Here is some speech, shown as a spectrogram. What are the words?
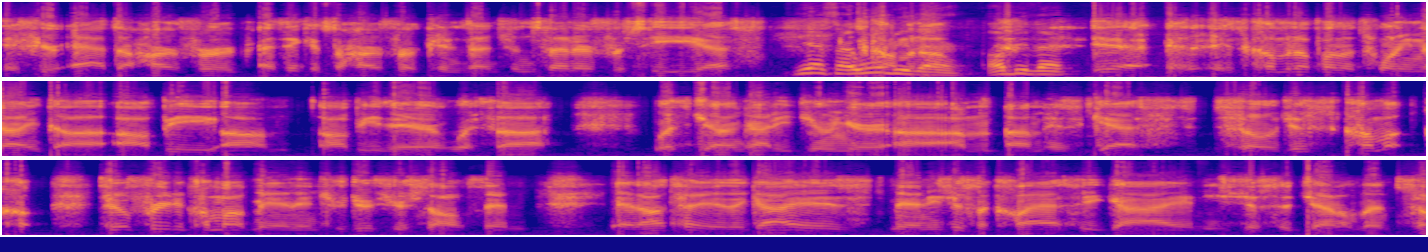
if you're at the Hartford, I think it's the Hartford Convention Center for CES. Yes, I will be there. Up. I'll be there. Yeah, it's coming up on the 29th. Uh, I'll be um I'll be there with uh, with John Gotti Jr. Uh, I'm, I'm his guest, so just come up. Come, feel free to come up, man. Introduce yourself, and and I'll tell you, the guy is man. He's just a classy guy, and he's just a gentleman. So,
